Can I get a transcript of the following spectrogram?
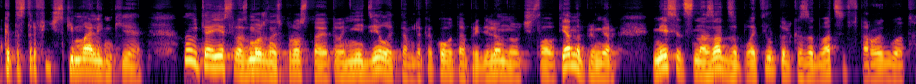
катастрофически маленькие. Ну, у тебя есть возможность просто этого не делать там до какого-то определенного числа. Вот я, например, месяц назад заплатил только за 22 год,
